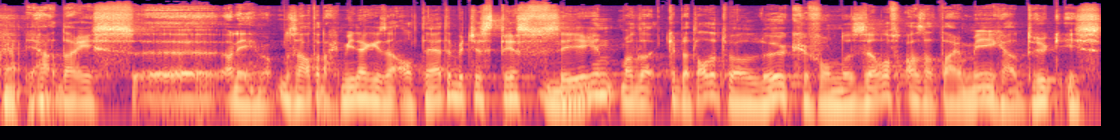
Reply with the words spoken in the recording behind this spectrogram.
ja, ja, daar is, uh, allee, op zaterdagmiddag is dat altijd een beetje stresserend, mm. maar dat, ik heb dat altijd wel leuk gevonden, zelfs als dat daar mega druk is.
